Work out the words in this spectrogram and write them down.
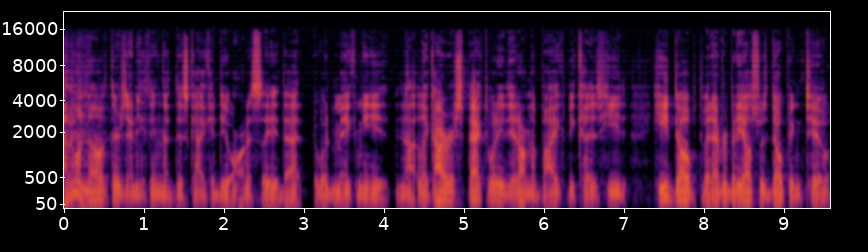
I don't know if there's anything that this guy could do, honestly, that would make me not like. I respect what he did on the bike because he he doped, but everybody else was doping too.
